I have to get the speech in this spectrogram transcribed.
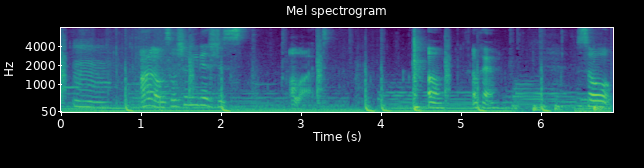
Mm. I don't know. Social media is just a lot. Oh, okay. So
